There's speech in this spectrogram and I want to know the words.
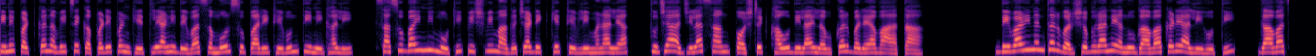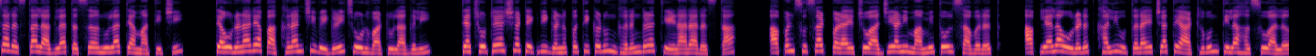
तिने पटकन अवीचे कपडे पण घेतले आणि देवासमोर सुपारी ठेवून ती निघाली. सासूबाईंनी मोठी पिशवी मागच्या डिक्केत ठेवली म्हणाल्या तुझ्या आजीला सांग पौष्टिक खाऊ दिलाय लवकर बऱ्या व्हा आता. दिवाळीनंतर वर्षभराने अनु गावाकडे आली होती. गावाचा रस्ता लागला तसं अनुला त्या मातीची. त्या उडणाऱ्या पाखरांची वेगळी चोड वाटू लागली. त्या छोट्याशा टेकडी गणपतीकडून घरंगळत येणारा रस्ता. आपण सुसाट पळायचो आजी आणि मामी तोल सावरत आपल्याला ओरडत खाली उतरायच्या ते आठवून तिला हसू आलं.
